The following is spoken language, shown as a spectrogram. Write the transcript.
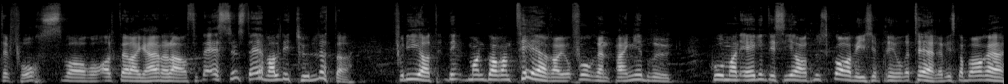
til forsvar og alt det der greiene der. Så det, jeg syns det er veldig tullete. Fordi at det, man garanterer jo for en pengebruk hvor man egentlig sier at nå skal vi ikke prioritere. vi skal bare,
